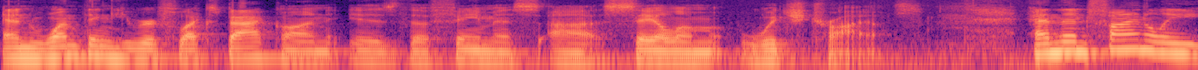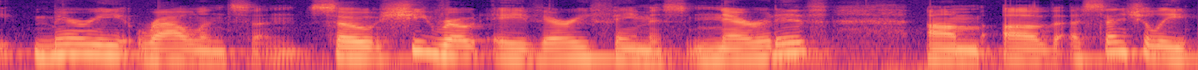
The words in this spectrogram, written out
and one thing he reflects back on is the famous uh, Salem witch trials. And then finally, Mary Rowlandson. So she wrote a very famous narrative um, of essentially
